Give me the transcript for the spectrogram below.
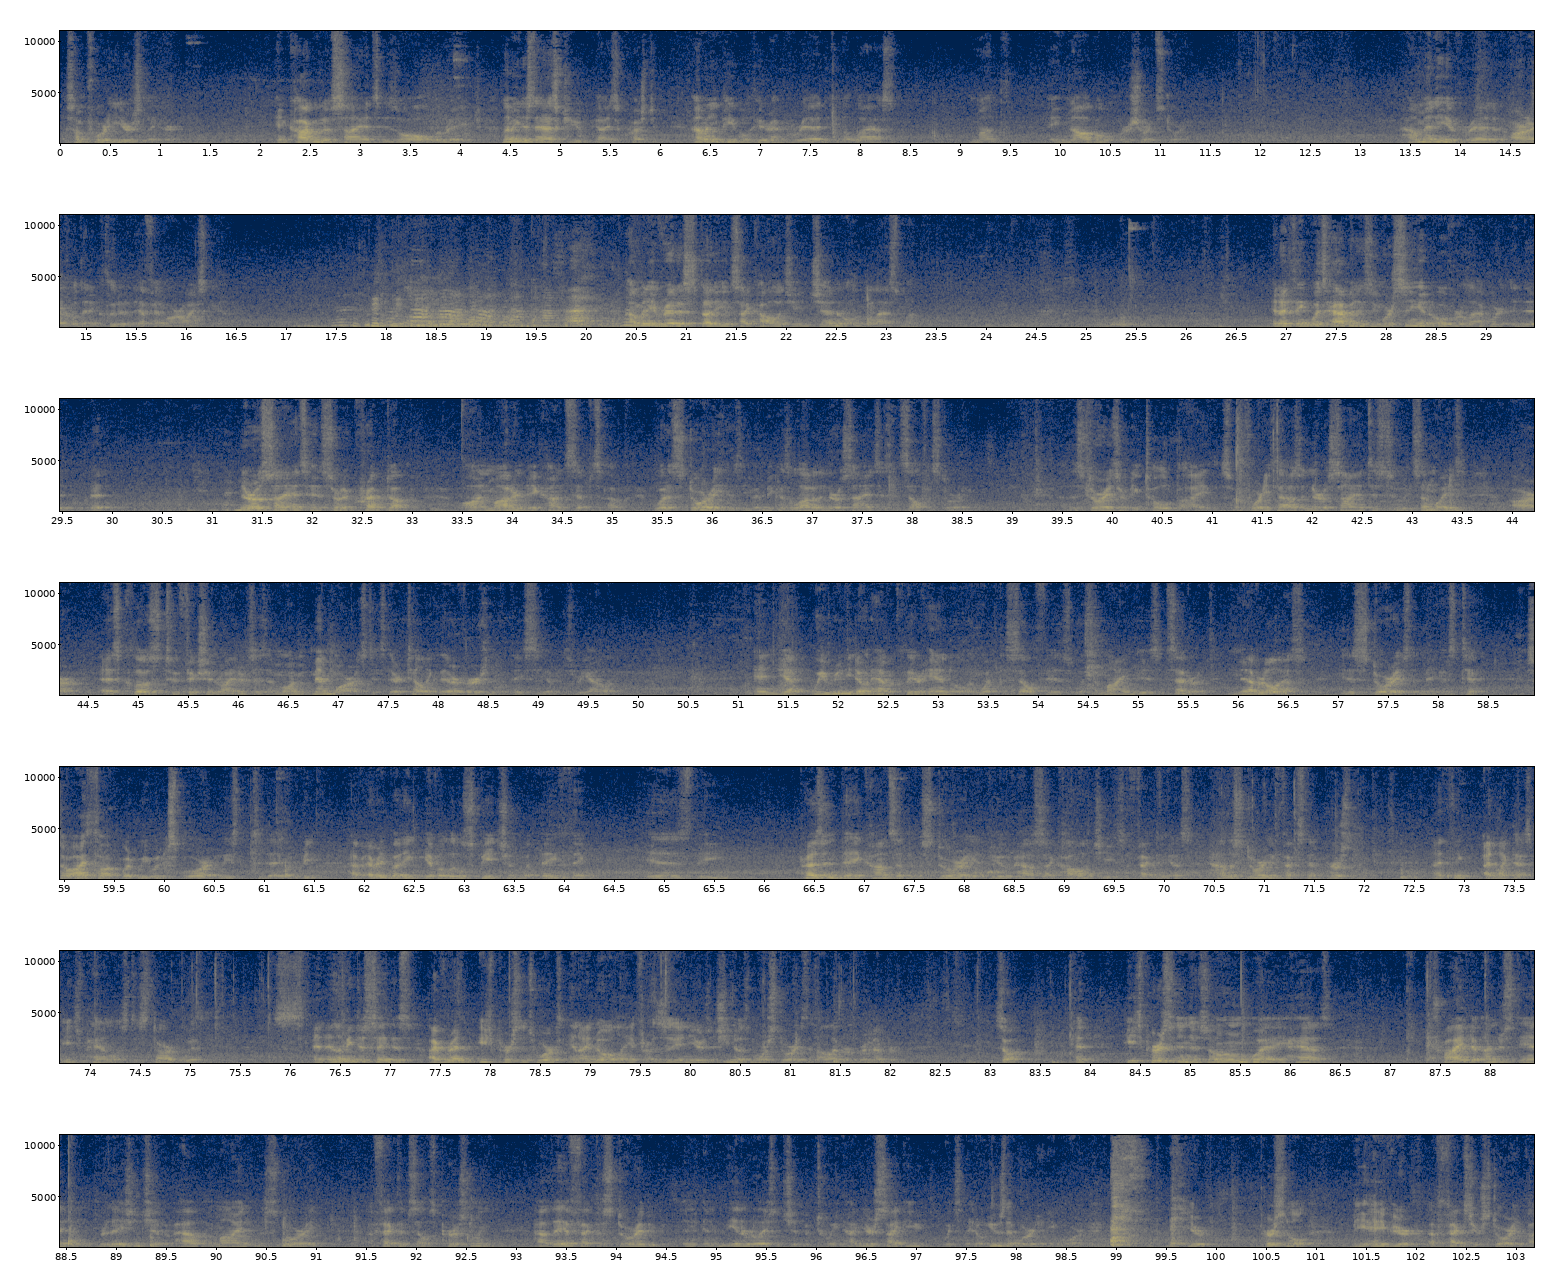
some 40 years later, and cognitive science is all the rage. Let me just ask you guys a question. How many people here have read in the last month a novel or a short story? How many have read an article that included an fMRI scan? How many have read a study in psychology in general in the last month? And I think what's happened is we're seeing an overlap where that, that neuroscience has sort of crept up on modern day concepts of what a story is even because a lot of the neuroscience is itself a story. Uh, the stories are being told by some 40,000 neuroscientists who in some ways are as close to fiction writers as a mo- memoirist is. They're telling their version of what they see of as reality. And yet we really don't have a clear handle on what the self is, what the mind is, etc. Nevertheless, it is stories that make us tick. So I thought what we would explore, at least today, would be have everybody give a little speech on what they think is the present day concept of a story in view of how psychology is affecting us, and how the story affects them personally. I think I'd like to ask each panelist to start with, and, and let me just say this, I've read each person's works, and I know Elaine for a zillion years, and she knows more stories than I'll ever remember. So, and each person in his own way has tried to understand the relationship of how the mind and the story affect themselves personally, how they affect the story in, in the interrelationship between how your psyche, which they don't use that word anymore, your personal behavior affects your story, and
